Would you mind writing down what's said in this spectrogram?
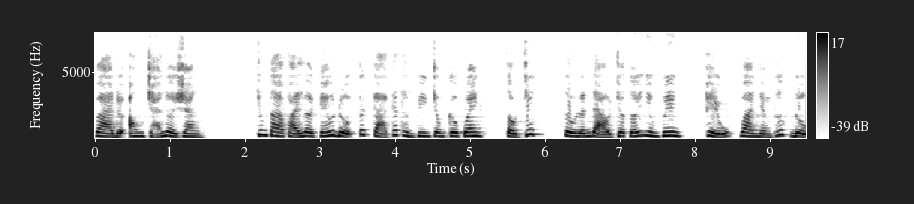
Và được ông trả lời rằng, chúng ta phải lôi kéo được tất cả các thành viên trong cơ quan, tổ chức, từ lãnh đạo cho tới nhân viên hiểu và nhận thức được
